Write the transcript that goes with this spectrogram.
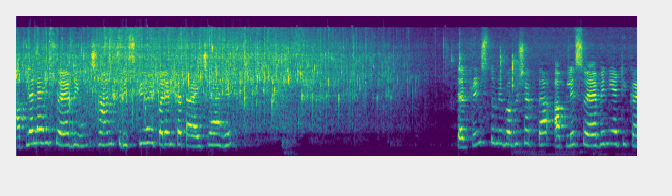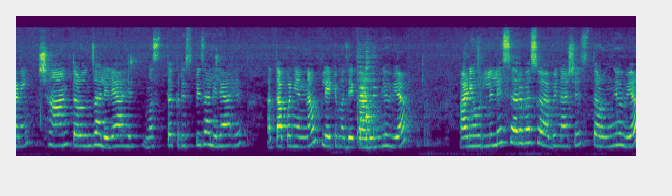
आपल्याला हे सोयाबीन छान क्रिस्पी होईपर्यंत तळायचे आहे. तर फ्रेंड्स तुम्ही बघू शकता आपले सोयाबीन या ठिकाणी छान तळून झालेले आहेत. मस्त क्रिस्पी झालेले आहेत. आता आपण यांना प्लेटमध्ये काढून घेऊया. आणि उरलेले सर्व सोयाबीन असेच तळून घेऊया.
